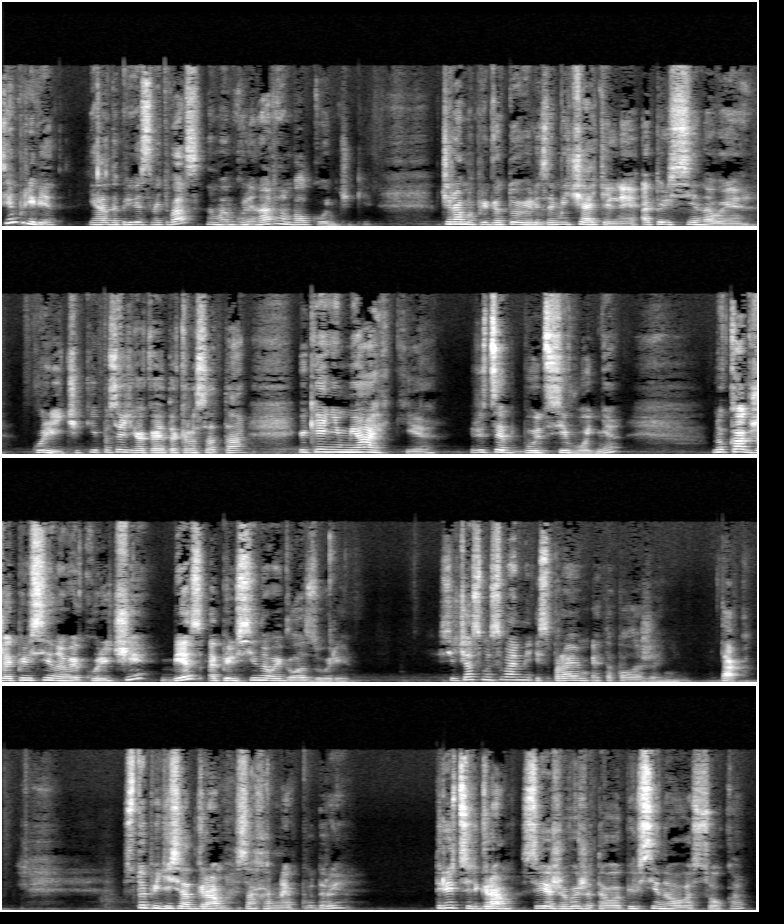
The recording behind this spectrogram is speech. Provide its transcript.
Всем привет! Я рада приветствовать вас на моем кулинарном балкончике. Вчера мы приготовили замечательные апельсиновые куличики. Посмотрите, какая это красота. Какие они мягкие. Рецепт будет сегодня. Ну как же апельсиновые куличи без апельсиновой глазури? Сейчас мы с вами исправим это положение. Так, 150 грамм сахарной пудры, 30 грамм свежевыжатого апельсинового сока.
